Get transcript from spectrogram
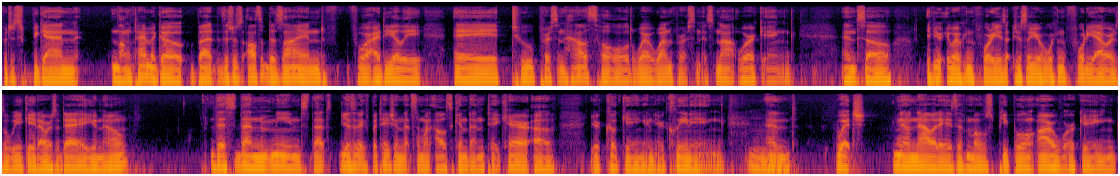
which is began a long time ago, but this was also designed for ideally a two-person household where one person is not working, and so if you're working forty, just so you're working forty hours a week, eight hours a day, you know, this then means that there's an expectation that someone else can then take care of your cooking and your cleaning, mm. and which you know nowadays, if most people are working,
